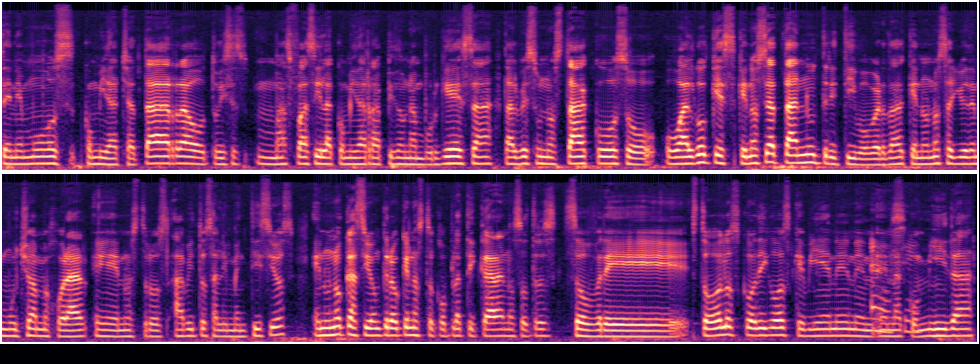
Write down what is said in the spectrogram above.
tenemos comida chatarra o tú dices más fácil la comida rápida, una hamburguesa, tal vez unos tacos o, algo que, que no sea tan nutritivo, ¿verdad? Que no nos ayude mucho a mejorar eh, nuestros hábitos alimenticios. En una ocasión creo que nos tocó platicar a nosotros sobre todos los códigos que vienen en, en ah, la comida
